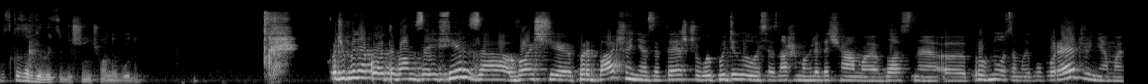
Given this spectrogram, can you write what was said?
Я сказав, дивитися більше нічого не буду. Хочу подякувати вам за ефір, за ваші передбачення, за те, що ви поділилися з нашими глядачами власне е, прогнозами і попередженнями.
